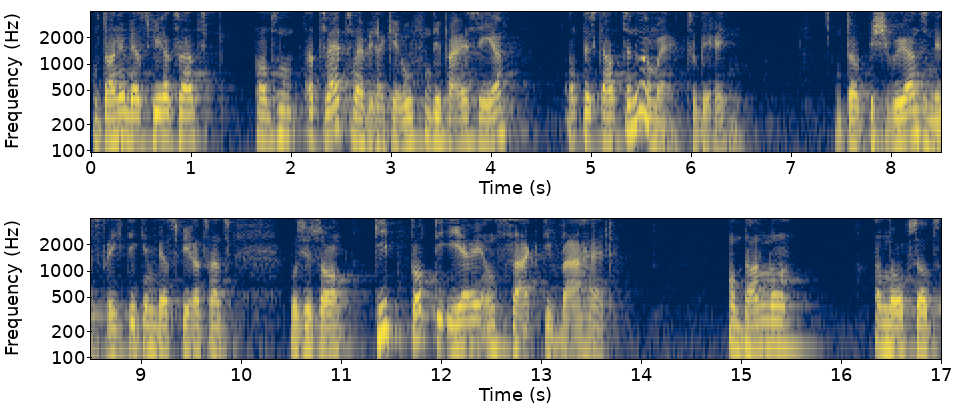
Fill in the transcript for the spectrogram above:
Und dann im Vers 24 haben sie ein zweites Mal wieder gerufen, die Pharisäer, und das Ganze nur einmal zu bereden. Und da beschwören sie jetzt richtig im Vers 24, wo sie sagen, gib Gott die Ehre und sag die Wahrheit. Und dann noch ein Nachsatz,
